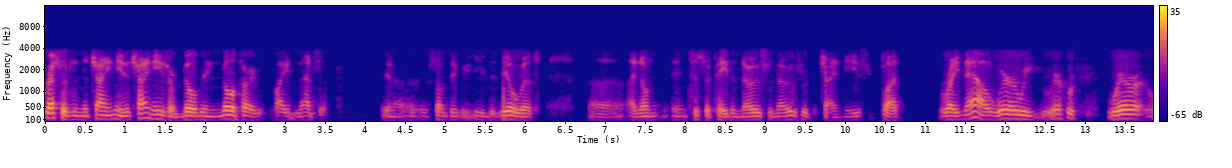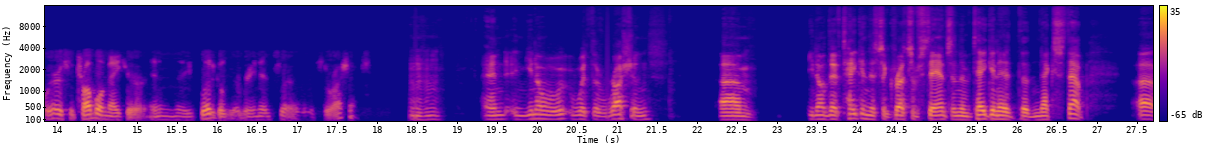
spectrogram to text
aggressive than the Chinese. The Chinese are building military might, and that's a, you know something we need to deal with. Uh, I don't anticipate a nose to nose with the Chinese, but right now, where are we? Where where where's the troublemaker in the political arena? It's uh, it's the Russians. Mm-hmm. And, and, you know, with the Russians, um, you know, they've taken this aggressive stance and they've taken it the next step. Uh,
